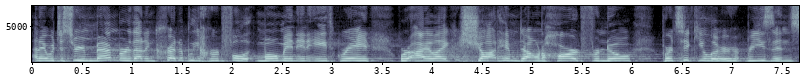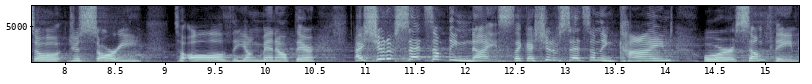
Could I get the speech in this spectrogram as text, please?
and I would just remember that incredibly hurtful moment in eighth grade where I like shot him down hard for no particular reason. So just sorry to all the young men out there. I should have said something nice. Like I should have said something kind or something.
